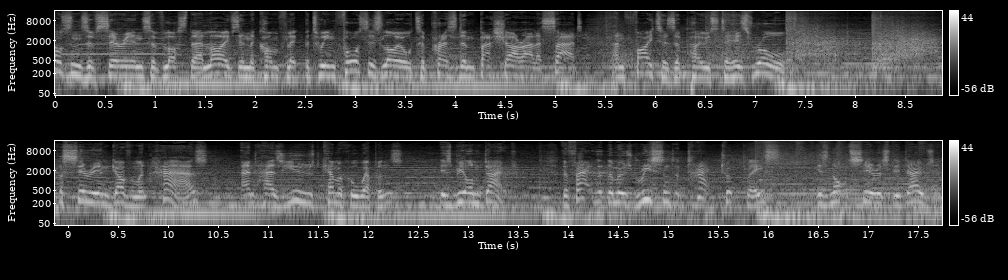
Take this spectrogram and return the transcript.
Thousands of Syrians have lost their lives in the conflict between forces loyal to President Bashar al Assad and fighters opposed to his rule. The Syrian government has and has used chemical weapons is beyond doubt. The fact that the most recent attack took place is not seriously doubted.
